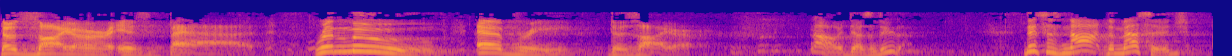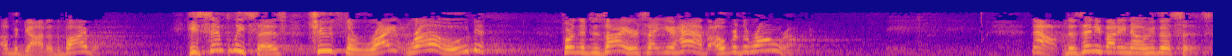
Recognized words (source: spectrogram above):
Desire is bad. Remove every desire. No, it doesn't do that. This is not the message of the God of the Bible. He simply says, choose the right road for the desires that you have over the wrong road. Now, does anybody know who this is?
